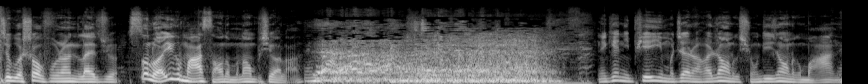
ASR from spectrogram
结果少妇让你来一句：“是了，一个马嗓子么能不像了？”你看你便宜没占上，还让了个兄弟，让了个妈呢。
